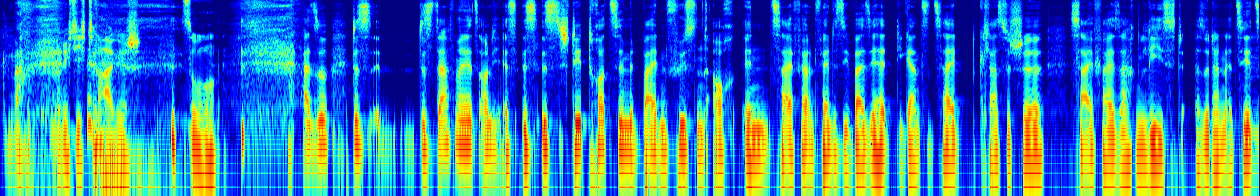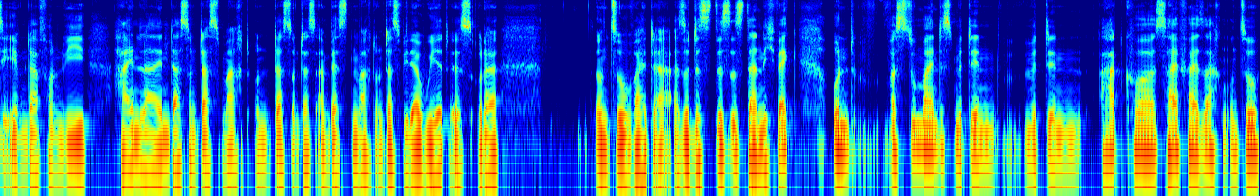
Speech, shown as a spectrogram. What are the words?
Genau. Richtig tragisch. So. Also, das, das darf man jetzt auch nicht. Es, es, es steht trotzdem mit beiden Füßen auch in Sci-Fi und Fantasy, weil sie halt die ganze Zeit klassische Sci-Fi-Sachen liest. Also dann erzählt mhm. sie eben davon, wie Heinlein das und das macht und das und das am besten macht und das wieder weird ist oder und so weiter. Also das, das ist da nicht weg. Und was du meintest mit den, mit den Hardcore-Sci-Fi-Sachen und so,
